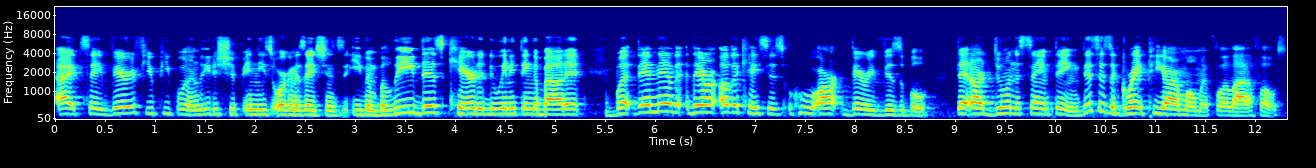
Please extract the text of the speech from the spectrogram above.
I'd say very few people in leadership in these organizations even believe this, care to do anything about it. But then there, there are other cases who aren't very visible that are doing the same thing. This is a great PR moment for a lot of folks.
